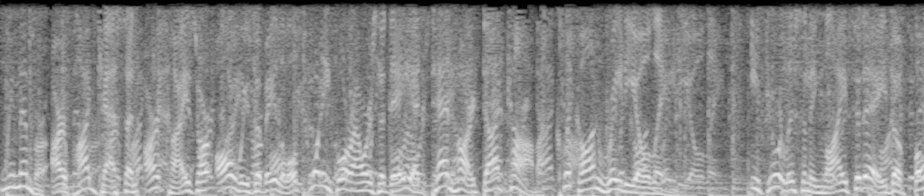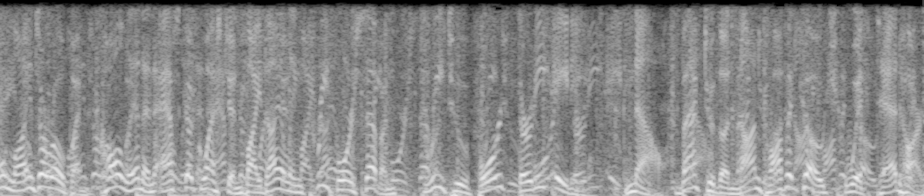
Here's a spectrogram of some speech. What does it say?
Remember, our podcasts and archives are always available 24 hours a day at tedhart.com. Click on Radio Link. If you're listening live today, the phone lines are open. Call in and ask a question by dialing 347-324-3080. Now, back to the Nonprofit Coach with Ted Hart.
